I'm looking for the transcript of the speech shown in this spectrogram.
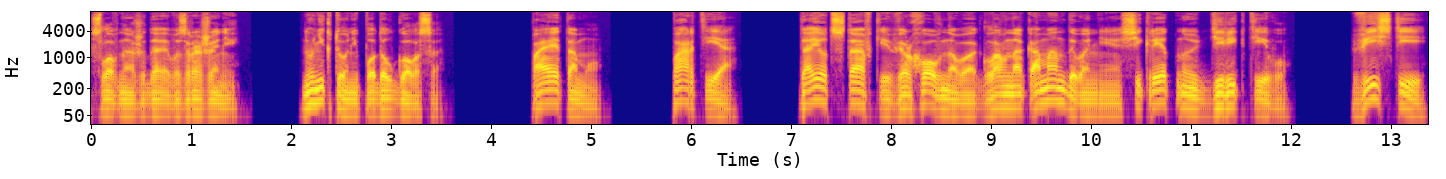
словно ожидая возражений. Но никто не подал голоса. Поэтому партия дает ставке Верховного Главнокомандования секретную директиву ввести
